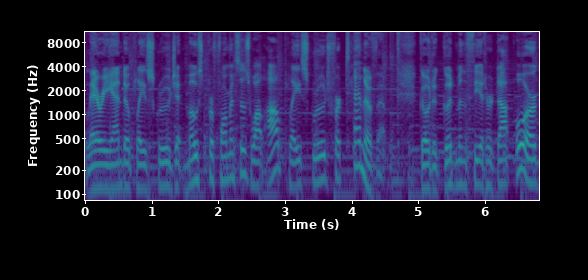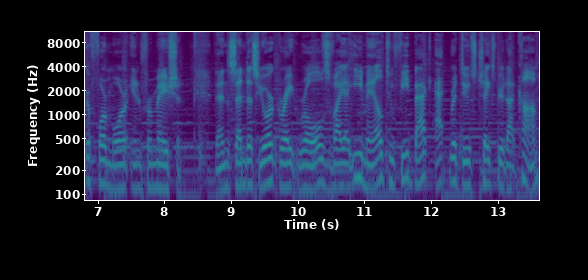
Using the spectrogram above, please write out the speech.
Larry Yando plays Scrooge at most performances, while I'll play Scrooge for 10 of them. Go to goodmantheatre.org for more information. Then send us your great roles via email to feedback at reducedshakespeare.com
